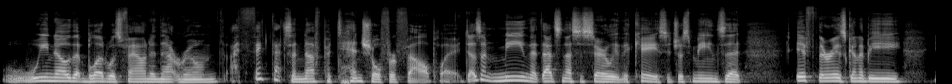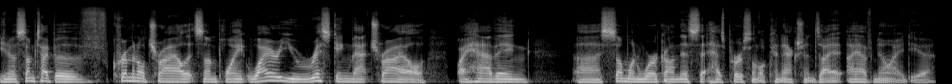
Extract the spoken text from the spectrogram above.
We know that blood was found in that room. I think that's enough potential for foul play. It doesn't mean that that's necessarily the case. It just means that if there is going to be, you know, some type of criminal trial at some point, why are you risking that trial by having uh, someone work on this that has personal connections? I, I have no idea.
